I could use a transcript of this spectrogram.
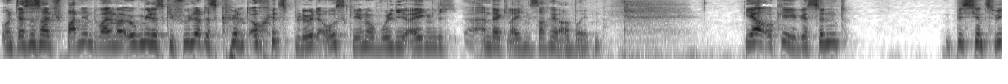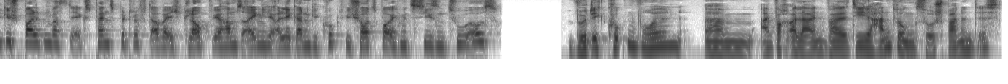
und das ist halt spannend, weil man irgendwie das Gefühl hat, das könnte auch jetzt blöd ausgehen, obwohl die eigentlich an der gleichen Sache arbeiten. Ja, okay, wir sind ein bisschen zwiegespalten, was die Expanse betrifft, aber ich glaube, wir haben es eigentlich alle gern geguckt. Wie schaut's bei euch mit Season 2 aus? Würde ich gucken wollen, ähm, einfach allein, weil die Handlung so spannend ist.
